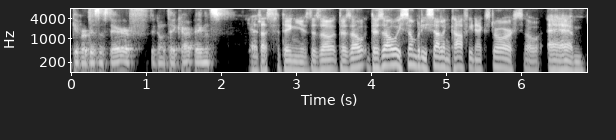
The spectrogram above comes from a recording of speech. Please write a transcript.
give our business there if they don't take car payments. Yeah, that's the thing. Is there's there's there's always somebody selling coffee next door. So, um,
